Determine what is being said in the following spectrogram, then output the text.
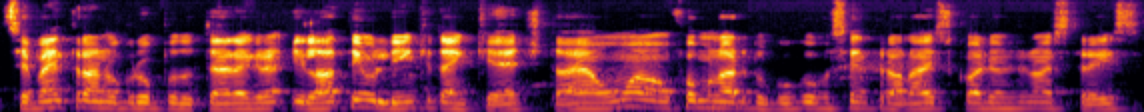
Você vai entrar no grupo do Telegram e lá tem o link da enquete, tá? É um, um formulário do Google. Você entra lá e escolhe um de nós três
